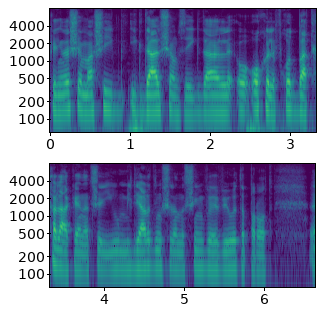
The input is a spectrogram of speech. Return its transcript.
כנראה שמה שיגדל שם זה יגדל או- אוכל לפחות בהתחלה, כן, עד שיהיו מיליארדים של אנשים והביאו את הפרות. אמ,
